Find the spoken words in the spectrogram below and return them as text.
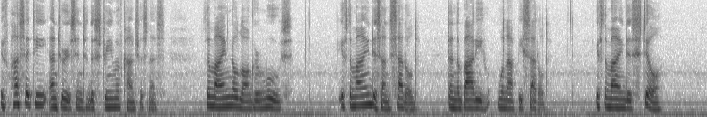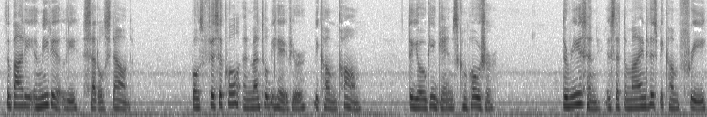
If passaddhi enters into the stream of consciousness, the mind no longer moves. If the mind is unsettled, then the body will not be settled. If the mind is still, the body immediately settles down. Both physical and mental behavior become calm. The yogi gains composure. The reason is that the mind has become free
